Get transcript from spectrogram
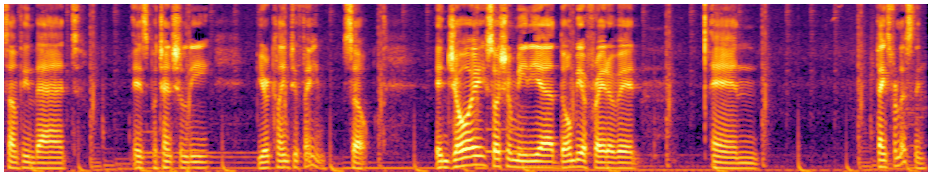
something that is potentially your claim to fame. So enjoy social media, don't be afraid of it, and thanks for listening.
